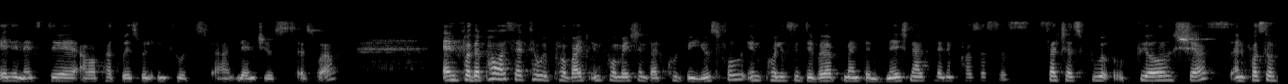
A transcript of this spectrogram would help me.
early next year, our pathways will include uh, land use as well. And for the power sector, we provide information that could be useful in policy development and national planning processes, such as fuel shares and fossil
